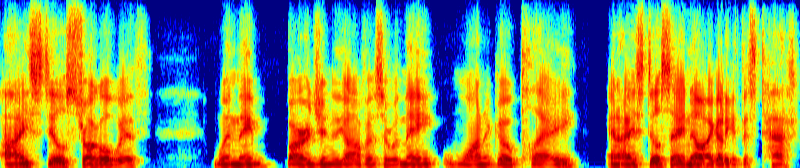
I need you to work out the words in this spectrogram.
I still struggle with when they barge into the office or when they want to go play, and I still say, no, I got to get this task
